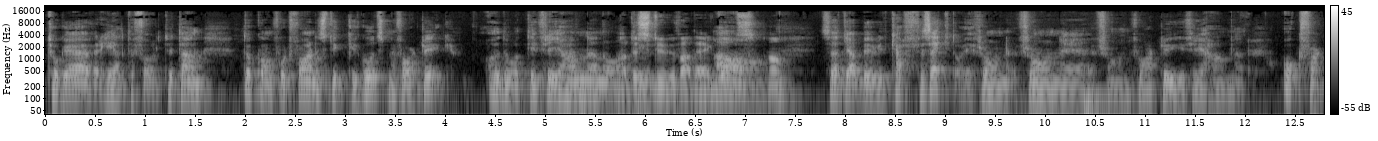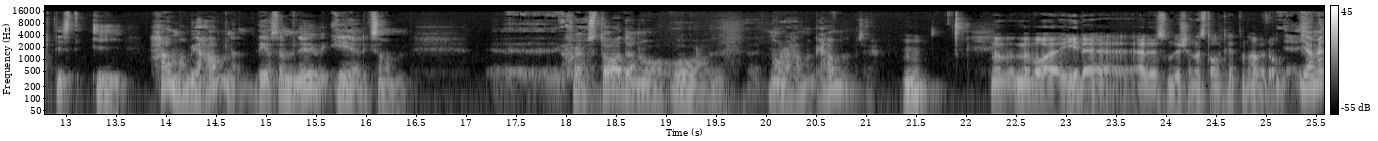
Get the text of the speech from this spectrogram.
tog över helt och fullt. Utan då kom fortfarande styckegods med fartyg. Och då till Frihamnen och Ja, du till... stuvade gods. Ja. Ja. Så att jag har burit kaffesäck då ifrån, från, eh, från fartyg i Frihamnen. Och faktiskt i Hammarbyhamnen. Det som nu är liksom eh, Sjöstaden och, och Norra Hammarbyhamnen. Så. Men, men vad är det, är det som du känner stoltheten över då? Ja men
